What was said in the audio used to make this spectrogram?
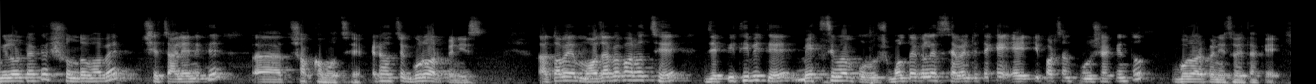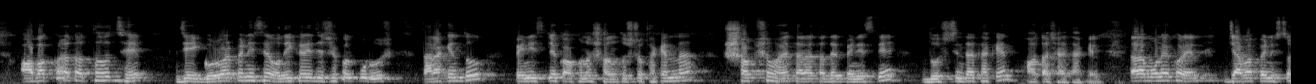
মিলনটাকে সুন্দরভাবে সে চালিয়ে নিতে সক্ষম হচ্ছে। এটা হচ্ছে গোড়োয়ার পেনিস তবে মজার ব্যাপার হচ্ছে যে পৃথিবীতে ম্যাক্সিমাম পুরুষ, বলতে গেলে সেভেন্টি থেকে এইটি পার্সেন্ট পুরুষের কিন্তু গোড়োয়ার পেনিস হয়ে থাকে। অবাক করা তথ্য হচ্ছে যে গোরুয়ার পেনিসের অধিকারী যে সকল পুরুষ, তারা কিন্তু পেনিস নিয়ে কখনো সন্তুষ্ট থাকেন না। সবসময় তারা তাদের পেনিস নিয়ে দুশ্চিন্তায় থাকেন, হতাশায় থাকেন। তারা মনে করেন যে আমার পেনিস তো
